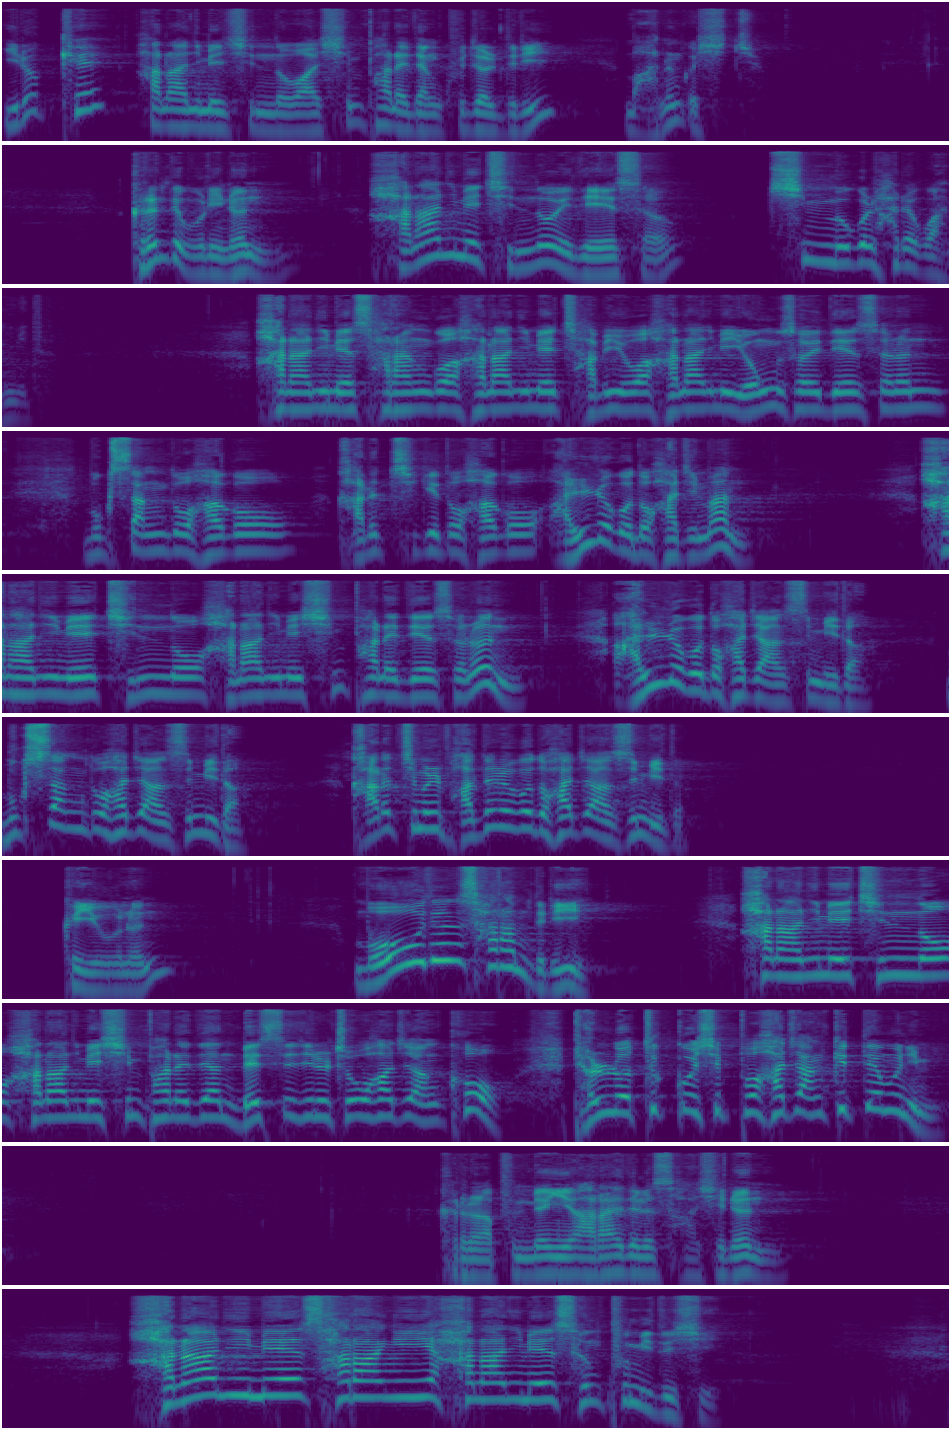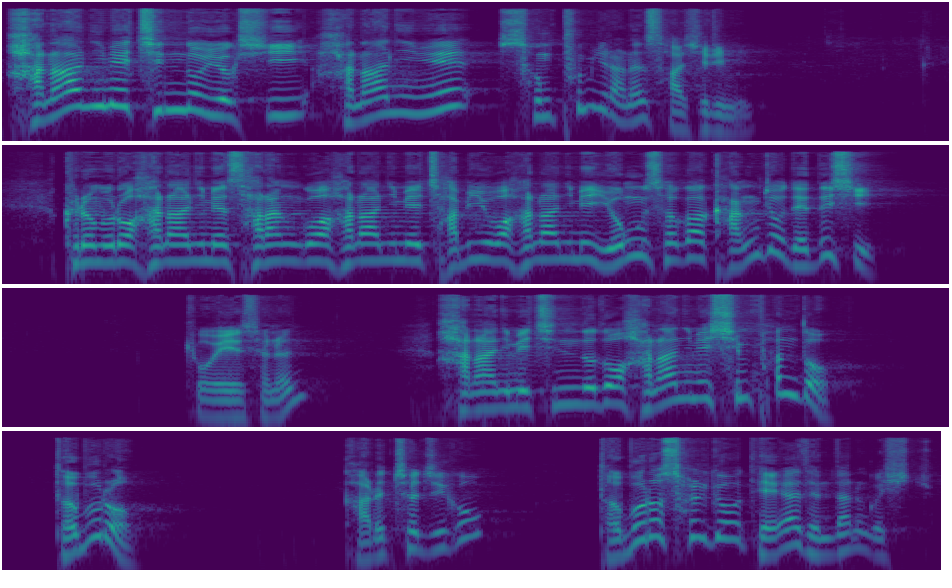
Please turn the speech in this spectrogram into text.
이렇게 하나님의 진노와 심판에 대한 구절들이 많은 것이죠. 그런데 우리는 하나님의 진노에 대해서 침묵을 하려고 합니다. 하나님의 사랑과 하나님의 자비와 하나님의 용서에 대해서는 묵상도 하고 가르치기도 하고 알려고도 하지만 하나님의 진노, 하나님의 심판에 대해서는 알려고도 하지 않습니다. 묵상도 하지 않습니다. 가르침을 받으려고도 하지 않습니다. 그 이유는 모든 사람들이 하나님의 진노, 하나님의 심판에 대한 메시지를 좋아하지 않고 별로 듣고 싶어 하지 않기 때문입니다. 그러나 분명히 알아야 될 사실은 하나님의 사랑이 하나님의 성품이듯이 하나님의 진노 역시 하나님의 성품이라는 사실입니다. 그러므로 하나님의 사랑과 하나님의 자비와 하나님의 용서가 강조되듯이 교회에서는 하나님의 진노도 하나님의 심판도 더불어 가르쳐지고 더불어 설교돼야 된다는 것이죠.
